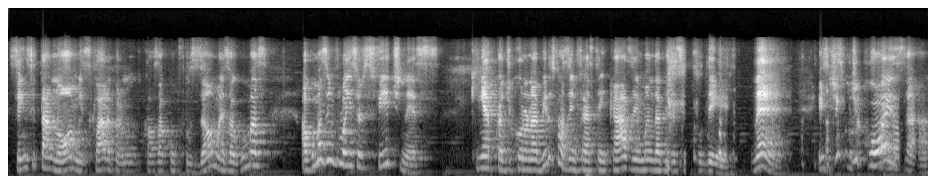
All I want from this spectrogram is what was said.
Sem citar nomes, claro, para não causar confusão, mas algumas, algumas influencers fitness que em época de coronavírus fazem festa em casa e mandam a vida se fuder, né? Esse tipo de coisa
